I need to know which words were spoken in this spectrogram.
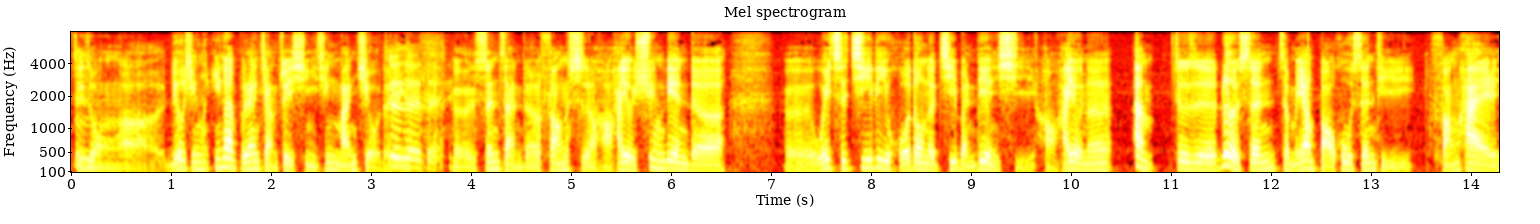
这种呃流行，应该不能讲最新，已经蛮久的，对对对，呃，伸展的方式哈，还有训练的呃维持肌力活动的基本练习哈，还有呢按就是热身，怎么样保护身体，防害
